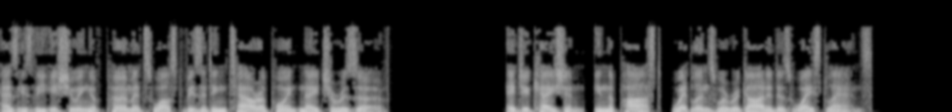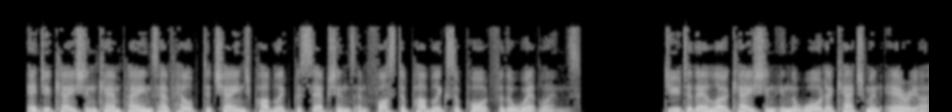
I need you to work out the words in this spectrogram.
as is the issuing of permits whilst visiting Towra Point Nature Reserve. Education – In the past, wetlands were regarded as wastelands. Education campaigns have helped to change public perceptions and foster public support for the wetlands. Due to their location in the water catchment area,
